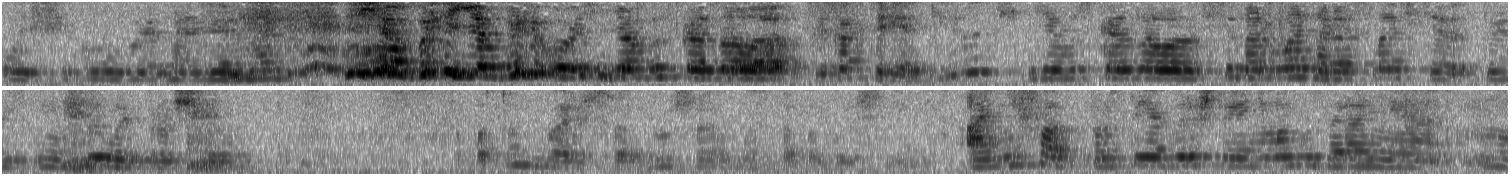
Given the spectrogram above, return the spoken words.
Ой, фиговые, наверное. Я бы, я бы, ой, я бы сказала, Ты как ты реагируешь? я бы сказала, все нормально, расслабься, то есть, ну, было и прошло. А потом говоришь, роднуша, мы с тобой больше не видим. А не факт, просто я говорю, что я не могу заранее, ну,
